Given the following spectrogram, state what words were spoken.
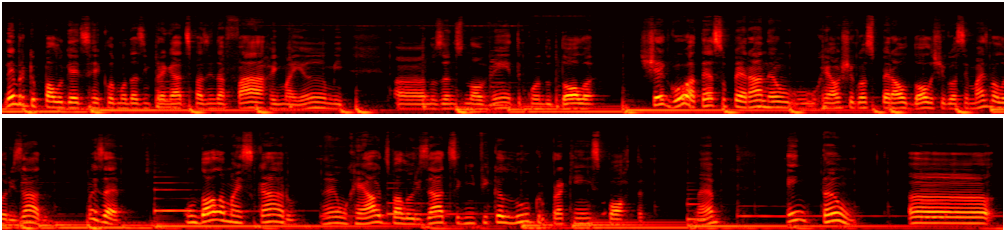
Lembra que o Paulo Guedes reclamou das empregadas fazendo a farra em Miami uh, nos anos 90, quando o dólar chegou até a superar, né? O, o real chegou a superar o dólar, chegou a ser mais valorizado? Pois é, um dólar mais caro, né, um real desvalorizado, significa lucro para quem exporta, né? Então, uh,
